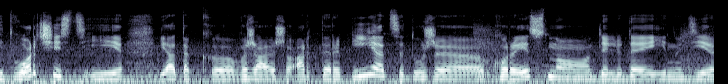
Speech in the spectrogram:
І творчість, і я так е, вважаю, що арт-терапія це дуже корисно для людей. Іноді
